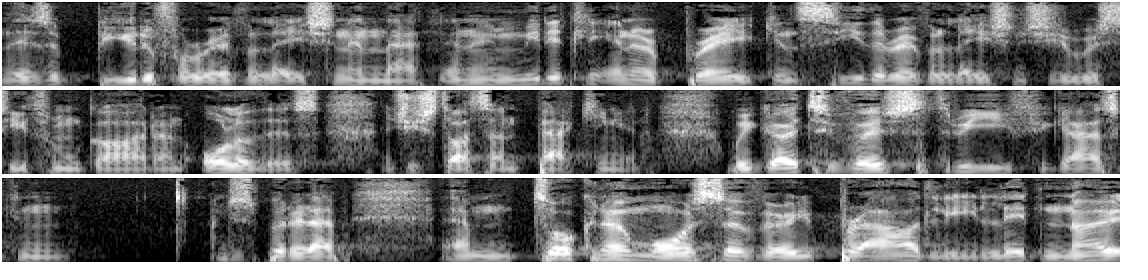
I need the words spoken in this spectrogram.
And there's a beautiful revelation in that. And immediately in her prayer, you can see the revelation she received from God and all of this, and she starts unpacking it. We go to verse 3, if you guys can just put it up. Um, talk no more so very proudly. Let no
